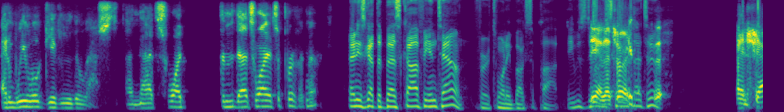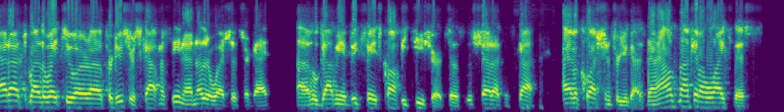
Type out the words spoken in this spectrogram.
and we will give you the rest. And that's what that's why it's a perfect marriage. And he's got the best coffee in town for 20 bucks a pop. He was doing Yeah, that's right. That too. And shout out, by the way, to our uh, producer Scott Messina, another Westchester guy, uh, who got me a Big Face Coffee T-shirt. So, so shout out to Scott. I have a question for you guys. Now, Al's not going to like this,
